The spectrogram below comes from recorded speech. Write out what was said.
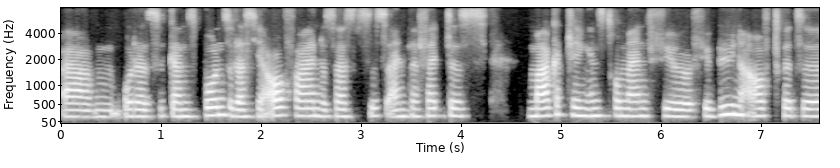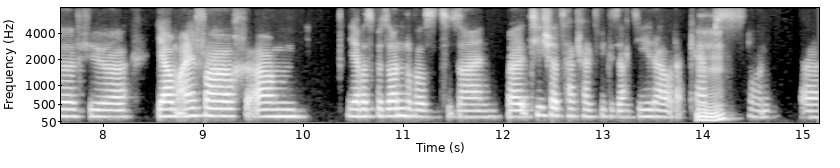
ähm, oder es ist ganz bunt, sodass sie auffallen. Das heißt, es ist ein perfektes Marketinginstrument für, für Bühnenauftritte, für, ja, um einfach, ähm, ja, was Besonderes zu sein. Weil T-Shirts hat halt, wie gesagt, jeder oder Caps mhm. und äh,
